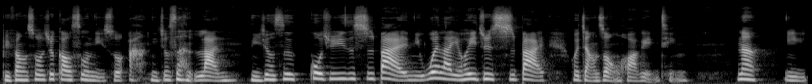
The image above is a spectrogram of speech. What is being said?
比方说，就告诉你说啊，你就是很烂，你就是过去一直失败，你未来也会一直失败，会讲这种话给你听。那你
